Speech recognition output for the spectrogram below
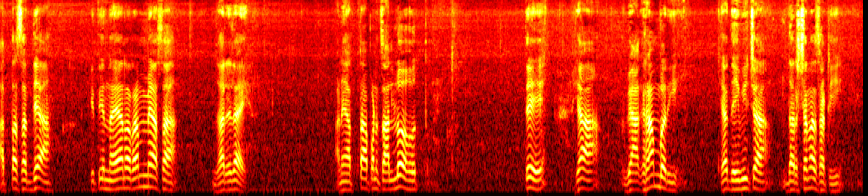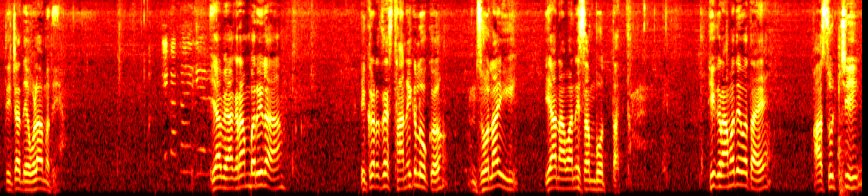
आत्ता सध्या किती नयनरम्य असा झालेला आहे. आणि आत्ता आपण चाललो आहोत ते ह्या व्याघ्रांबरी ह्या देवीच्या दर्शनासाठी तिच्या देवळामध्ये. या व्याघ्रांबरीला इकडचे स्थानिक लोक झोलाई या नावाने संबोधतात. ही ग्रामदेवता आहे. आसूदची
